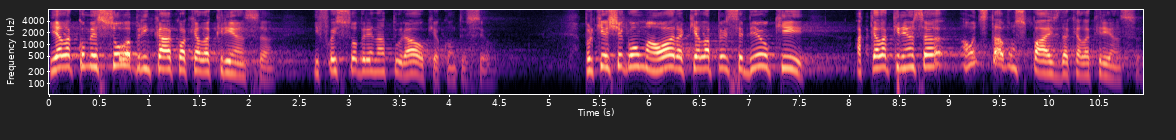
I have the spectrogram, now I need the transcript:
E ela começou a brincar com aquela criança. E foi sobrenatural o que aconteceu. Porque chegou uma hora que ela percebeu que aquela criança, onde estavam os pais daquela criança?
